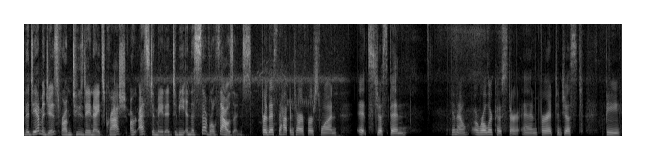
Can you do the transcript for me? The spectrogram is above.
The damages from Tuesday night's crash are estimated to be in the several thousands. For this to happen to our first one, it's just been, you know, a roller coaster. And for it to just be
